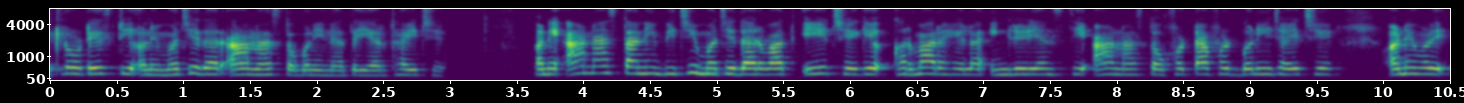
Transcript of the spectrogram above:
એટલો ટેસ્ટી અને મજેદાર આ નાસ્તો બનીને તૈયાર થાય છે. અને આ નાસ્તાની બીજી મજેદાર વાત એ છે કે ઘરમાં રહેલા ઇન્ગ્રેડિયન્ટ્સથી આ નાસ્તો ફટાફટ બની જાય છે અને વળી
